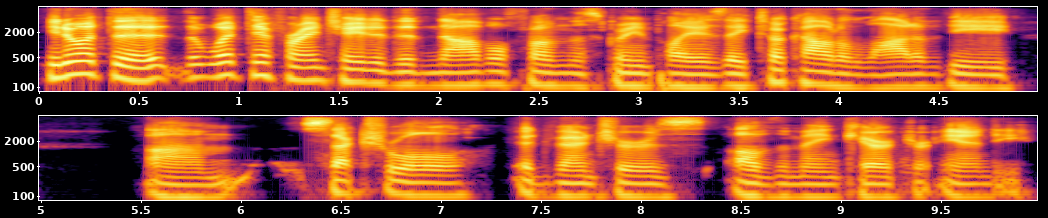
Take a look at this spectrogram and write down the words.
You know what the, the what differentiated the novel from the screenplay is they took out a lot of the um, sexual adventures of the main character Andy,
